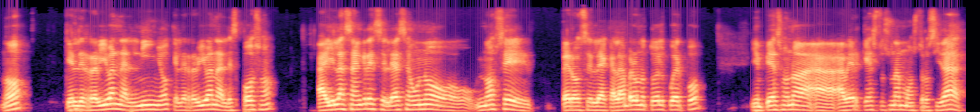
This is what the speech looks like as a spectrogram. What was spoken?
¿no? Que le revivan al niño, que le revivan al esposo, ahí la sangre se le hace a uno, no sé, pero se le acalambra a uno todo el cuerpo y empieza uno a, ver que esto es una monstruosidad.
